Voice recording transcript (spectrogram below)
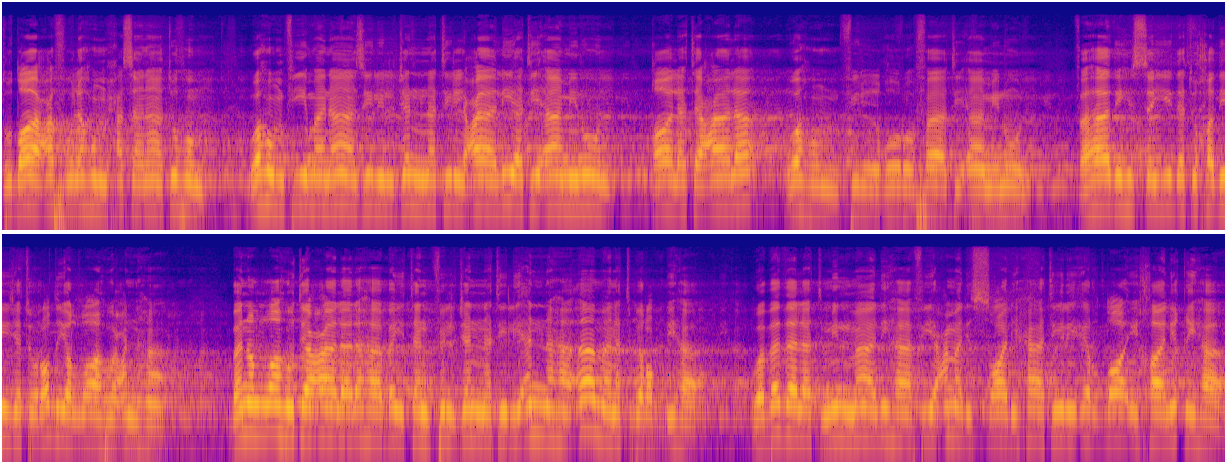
تضاعف لهم حسناتهم وهم في منازل الجنة العالية آمنون. قال تعالى وهم في الغرفات آمنون. فهذه السيدة خديجة رضي الله عنها بنى الله تعالى لها بيتا في الجنة لأنها آمنت بربها. وبذلت من مالها في عمل الصالحات لإرضاء خالقها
